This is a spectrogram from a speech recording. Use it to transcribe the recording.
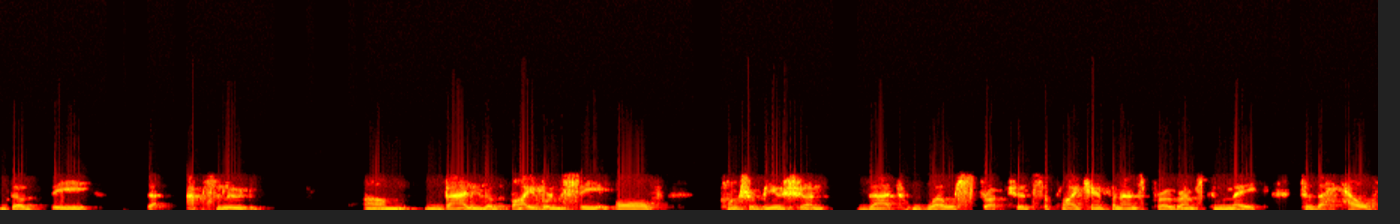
the, the, the absolute um, value, the vibrancy of contribution that well structured supply chain finance programs can make to the health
